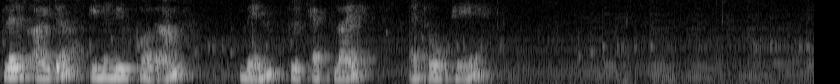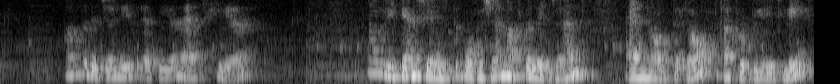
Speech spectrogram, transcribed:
place items in a new column. Then click apply and OK. Now the legend is appear as here. Now we can change the position of the legend and north arrow appropriately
